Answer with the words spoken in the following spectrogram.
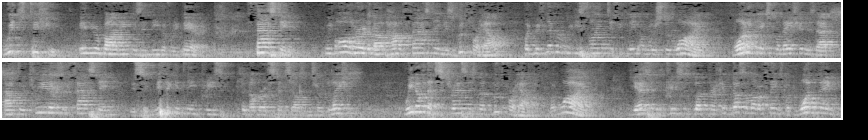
which tissue in your body is in need of repair. Fasting We've all heard about how fasting is good for health, but we've never really scientifically understood why. One of the explanations is that after three days of fasting, you significantly increase the number of stem cells in circulation. We know that stress is not good for health, but why? Yes, it increases blood pressure, it does a lot of things, but one thing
